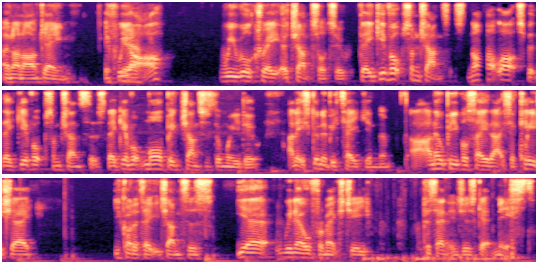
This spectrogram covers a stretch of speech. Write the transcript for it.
and on our game. If we yeah. are, we will create a chance or two. They give up some chances, not lots, but they give up some chances. They give up more big chances than we do, and it's going to be taking them. I know people say that it's a cliche. You've got to take your chances. Yeah, we know from XG percentages get missed,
